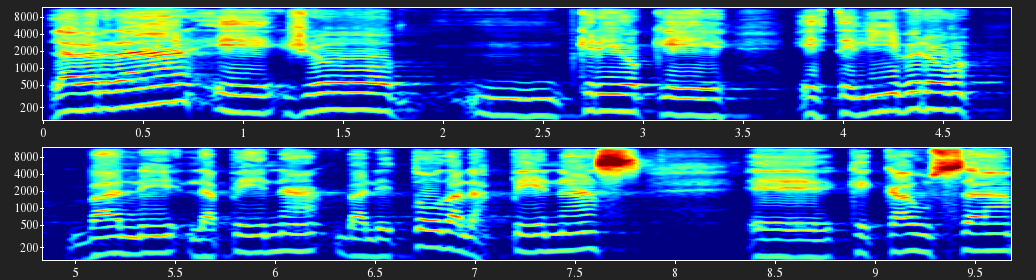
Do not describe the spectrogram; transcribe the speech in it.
la verdad, eh, yo mm, creo que este libro vale la pena, vale todas las penas eh, que causa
